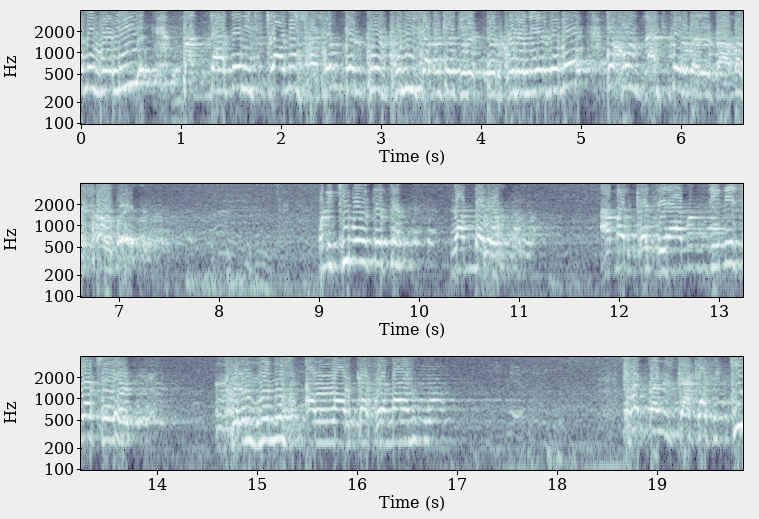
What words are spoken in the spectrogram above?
আমি বলি, বাগদাদের ইসলামী শাসনতন্ত্রের পুলিশ আমাকে গ্রেপ্তার করে নিয়ে যাবে, তখন নাচ করবে তো আমার সহজ উনি কি বলতেছেন? নাম্বার ওয়ান, আমার কাছে এমন জিনিস আছে সেই জিনিস আল্লাহর কাছে নাই মানুষ তার কাছে কি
